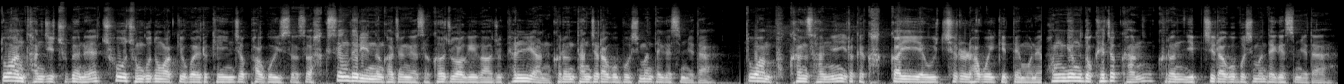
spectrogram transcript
또한 단지 주변에 초, 중고등학교가 이렇게 인접하고 있어서 학생들이 있는 가정에서 거주하기가 아주 편리한 그런 단지라고 보시면 되겠습니다. 또한 북한산이 이렇게 가까이에 위치를 하고 있기 때문에 환경도 쾌적한 그런 입지라고 보시면 되겠습니다.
